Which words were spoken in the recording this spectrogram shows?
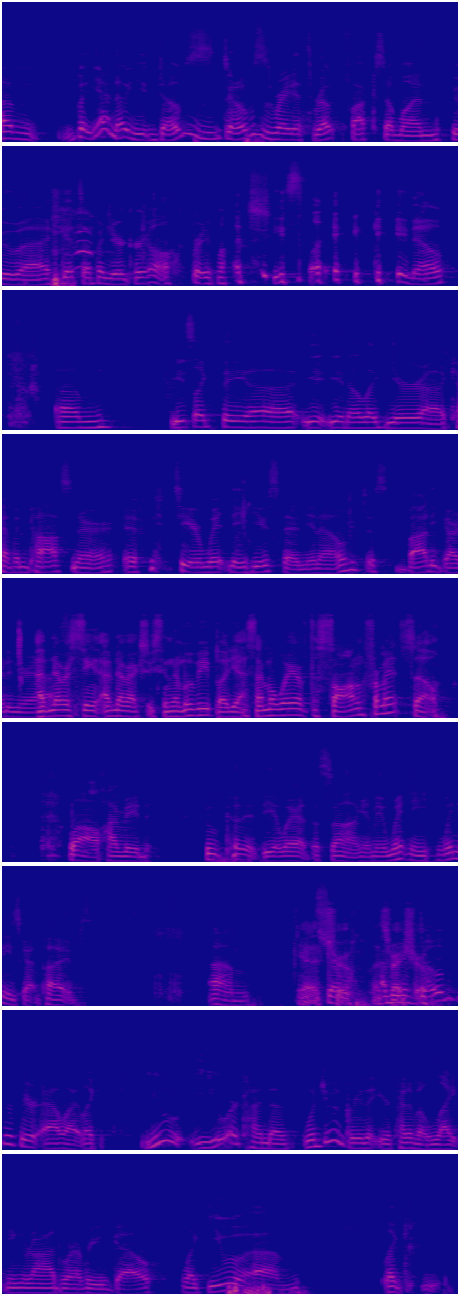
um, but yeah, no, you Dobes Dobes is ready to throat fuck someone who uh, gets up in your grill. Pretty much, he's like, you know, um, he's like the uh, you, you know, like your uh, Kevin Costner if to your Whitney Houston, you know, just bodyguarding your. I've never seen. I've never actually seen the movie, but yes, I'm aware of the song from it. So Well, I mean, who couldn't be aware of the song? I mean, Whitney Whitney's got pipes. Um, yeah, that's So, true. That's I very mean, true. Dobes is your ally. Like you, you are kind of. Would you agree that you're kind of a lightning rod wherever you go? Like you, um, like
